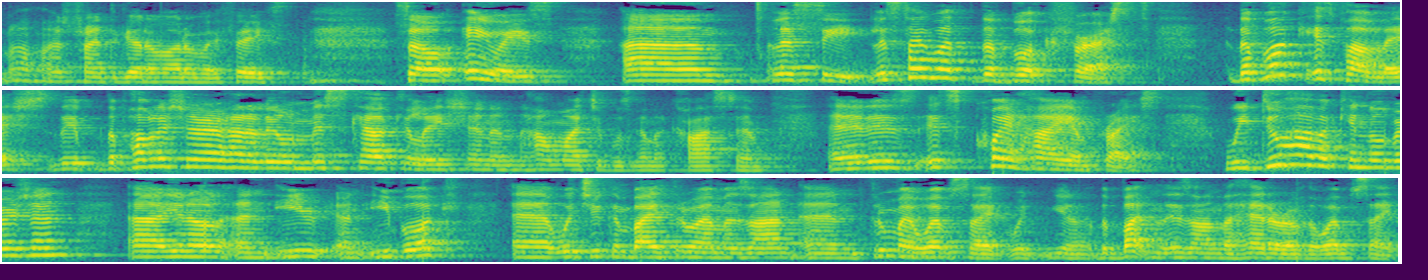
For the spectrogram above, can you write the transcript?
well, I was trying to get them out of my face. So anyways, um, let's see. Let's talk about the book first. The book is published. The, the publisher had a little miscalculation in how much it was going to cost him. And it is, it's quite high in price. We do have a Kindle version, uh, you know, an e an ebook uh, which you can buy through Amazon and through my website. You know, the button is on the header of the website.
